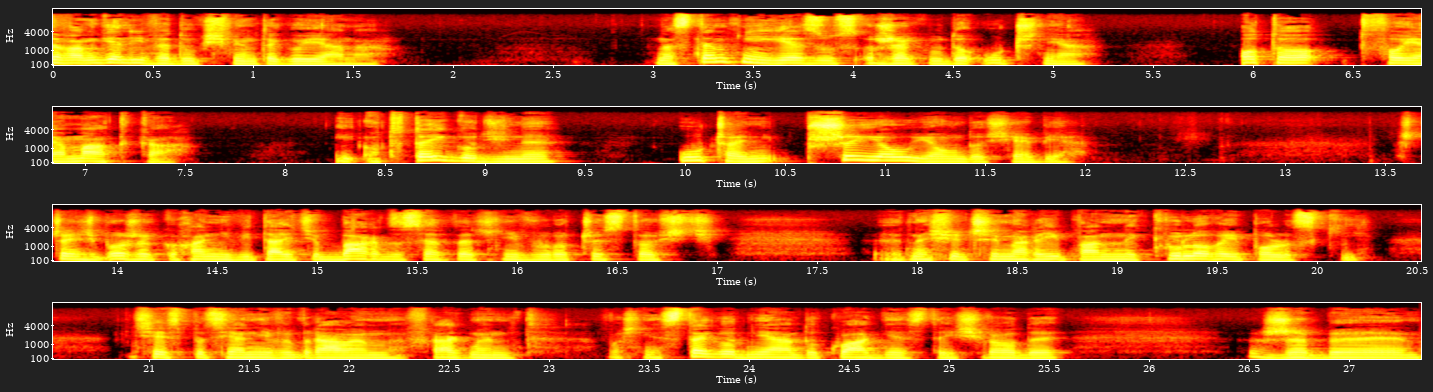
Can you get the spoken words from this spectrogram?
Ewangelii według świętego Jana. Następnie Jezus rzekł do ucznia: Oto Twoja matka. I od tej godziny uczeń przyjął ją do siebie. Szczęść Boże, kochani, witajcie bardzo serdecznie w uroczystość Najświętszej Maryi Panny Królowej Polski. Dzisiaj specjalnie wybrałem fragment właśnie z tego dnia, dokładnie z tej środy, żeby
